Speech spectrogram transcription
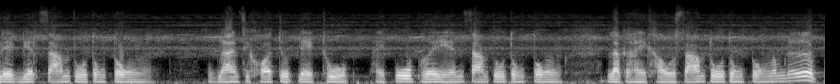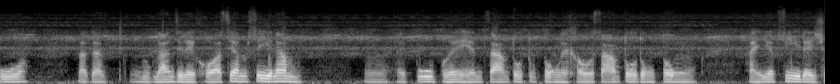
เลขเด็ดสามตัวตรงๆ ลูกหลานสิขอจุดเลขถูกให้ปูเผยเห็นสามตัวตรงๆ แล้วก็ให้เข่าสามตัวตรงๆน้ำเด้อปูแล้วก็ลูกหลานสิได้ขอเสียมซี่น้ำให้ปูเผยเห็นสามตัวตรงๆ ให้เข่าสามตัวตรงๆ ให้เอฟซีได้โช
